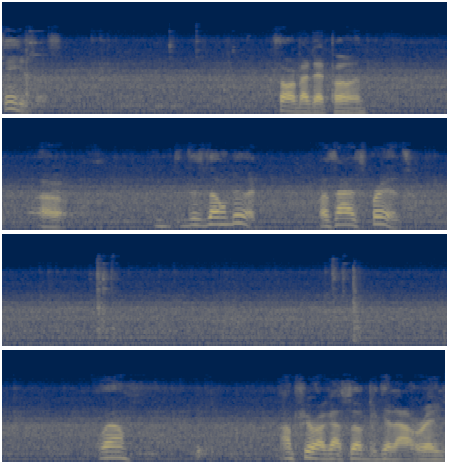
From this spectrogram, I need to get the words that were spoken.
Jesus. Sorry about that pun. Uh, just don't do it. It spreads. Well, I'm sure I got something to get outraged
